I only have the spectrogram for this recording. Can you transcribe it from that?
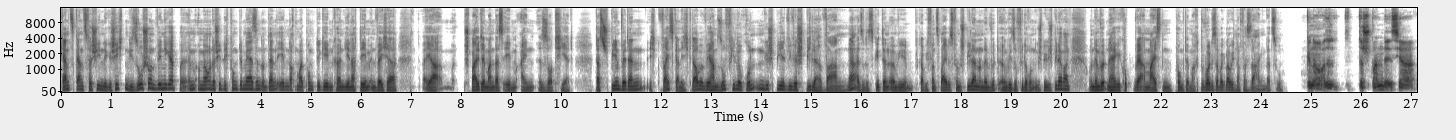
Ganz, ganz verschiedene Geschichten, die so schon weniger, immer unterschiedlich Punkte mehr sind und dann eben nochmal Punkte geben können, je nachdem in welcher ja, Spalte man das eben einsortiert. Das spielen wir dann, ich weiß gar nicht, ich glaube, wir haben so viele Runden gespielt, wie wir Spieler waren. Ne? Also das geht dann irgendwie, glaube ich, von zwei bis fünf Spielern und dann wird irgendwie so viele Runden gespielt, wie Spieler waren. Und dann wird nachher geguckt, wer am meisten Punkte macht. Du wolltest aber, glaube ich, noch was sagen dazu. Genau, also das Spannende ist ja,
